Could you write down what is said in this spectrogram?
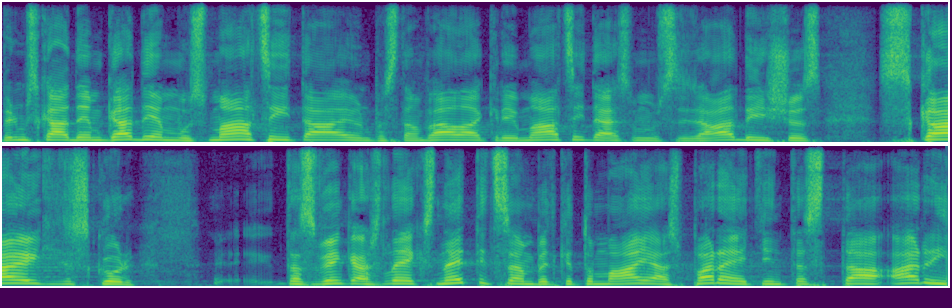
pirms kādiem gadiem mūsu mācītāji, un pēc tam vēlāk arī mācītājs mums ir rādījušos skaitļus, kur tas vienkārši liekas neticami, bet, kad tu mājās pareiķini, tas tā arī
